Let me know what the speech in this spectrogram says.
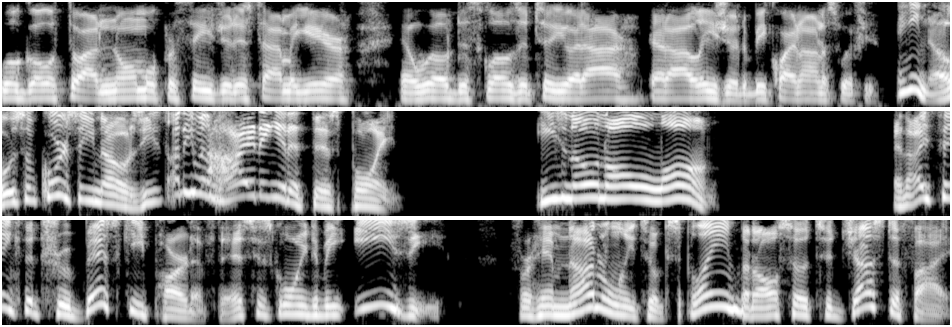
We'll go through our normal procedure this time of year, and we'll disclose it to you at our at our leisure. To be quite honest with you, he knows. Of course, he knows. He's not even hiding it at this point. He's known all along. And I think the Trubisky part of this is going to be easy for him not only to explain, but also to justify.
